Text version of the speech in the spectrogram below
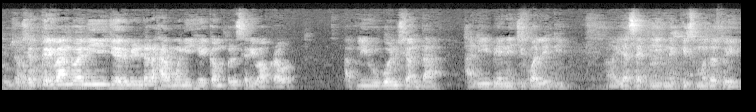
तुमच्या शेतकरी बांधवांनी जर्मिनेटर हार्मोनी हे कंपल्सरी वापरावं. आपली उगवण क्षमता आणि बेण्याची क्वालिटी अं, यासाठी नक्कीच मदत होईल.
